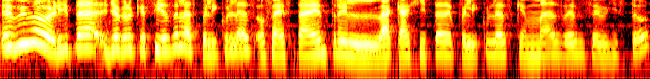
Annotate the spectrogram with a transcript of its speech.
Es mi favorita. Yo creo que sí es de las películas. O sea, está entre la cajita de películas que más veces he visto.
